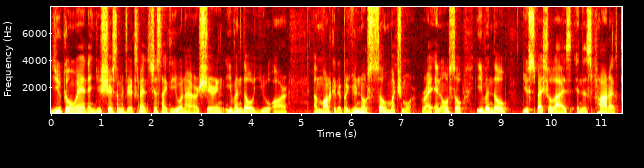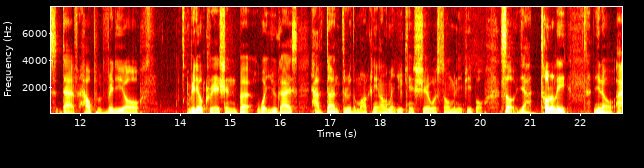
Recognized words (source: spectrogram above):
you go in and you share some of your experience, just like you and I are sharing, even though you are a marketer, but you know so much more, right? And also, even though you specialize in this product that help video video creation, but what you guys have done through the marketing element, you can share with so many people. So yeah, totally. You know, I,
